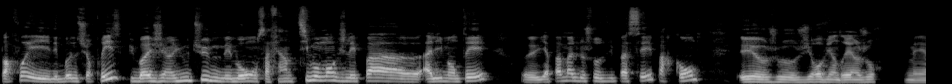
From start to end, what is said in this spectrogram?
parfois il y a des bonnes surprises. Puis bah j'ai un YouTube, mais bon, ça fait un petit moment que je l'ai pas euh, alimenté. Euh, il y a pas mal de choses du passé, par contre, et euh, j'y reviendrai un jour. Mais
